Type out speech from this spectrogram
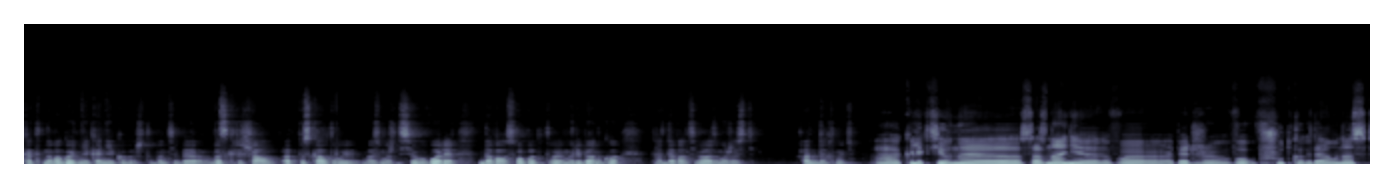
как новогодние каникулы, чтобы он тебя воскрешал, отпускал твою, возможно, силу воли, давал свободу твоему ребенку, давал тебе возможность отдохнуть. А коллективное сознание, в, опять же, в, в шутках, да, у нас,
